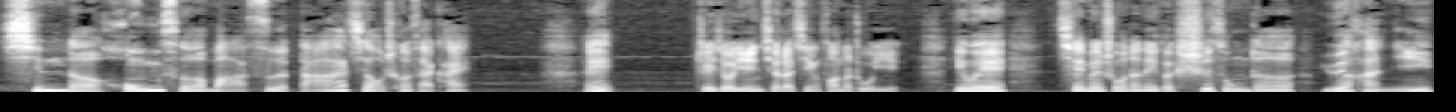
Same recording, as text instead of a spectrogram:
新的红色马自达轿车在开。哎，这就引起了警方的注意，因为。前面说的那个失踪的约翰尼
